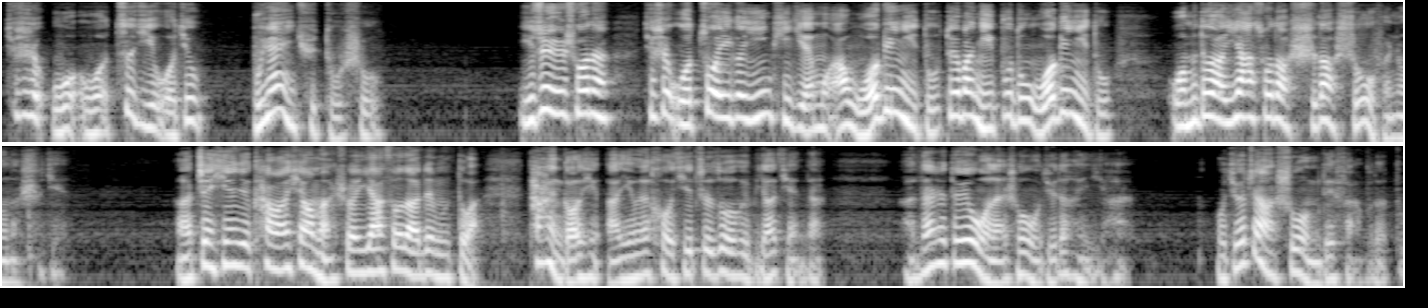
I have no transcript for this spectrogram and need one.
就是我我自己我就不愿意去读书，以至于说呢，就是我做一个音频节目啊，我给你读，对吧？你不读，我给你读，我们都要压缩到十到十五分钟的时间。啊，振兴就开玩笑嘛，说压缩到这么短，他很高兴啊，因为后期制作会比较简单，啊，但是对于我来说，我觉得很遗憾。我觉得这样书我们得反复的读。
